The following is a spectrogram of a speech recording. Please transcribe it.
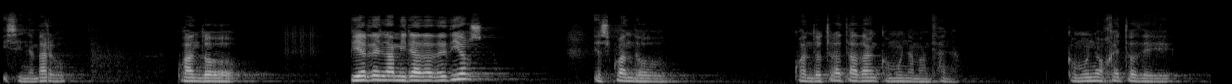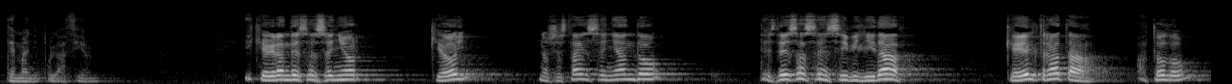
Y sin embargo, cuando pierden la mirada de Dios, es cuando, cuando trata a Adán como una manzana, como un objeto de, de manipulación. Y qué grande es el Señor que hoy nos está enseñando desde esa sensibilidad que Él trata a todo,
